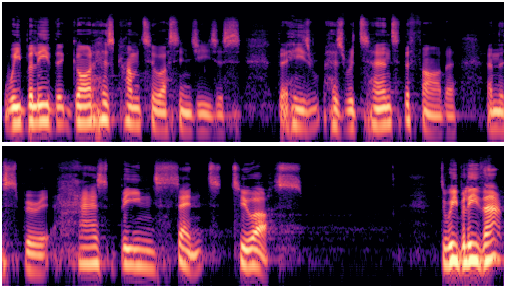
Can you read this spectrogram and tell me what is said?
We believe that God has come to us in Jesus, that He has returned to the Father, and the Spirit has been sent to us. Do we believe that?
